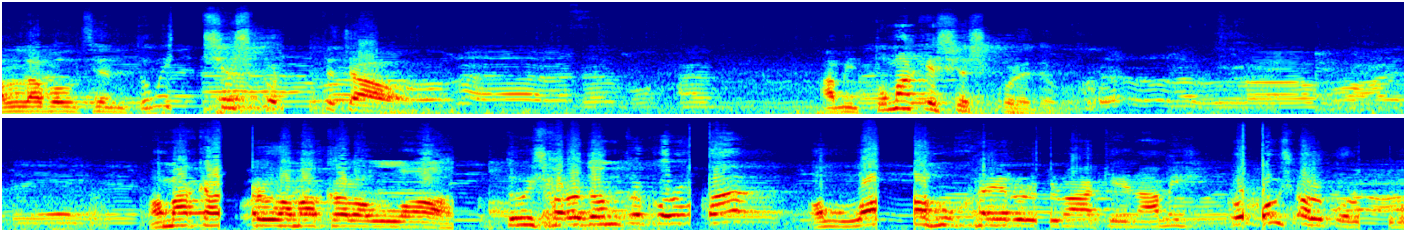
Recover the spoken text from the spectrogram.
আল্লাহ বলছেন, তুমি শেষ করতে চাও। আমি তোমাকে শেষ করে দেব। তুমি ষড়যন্ত্র করবা আল্লাহু আমি কৌশল করব।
